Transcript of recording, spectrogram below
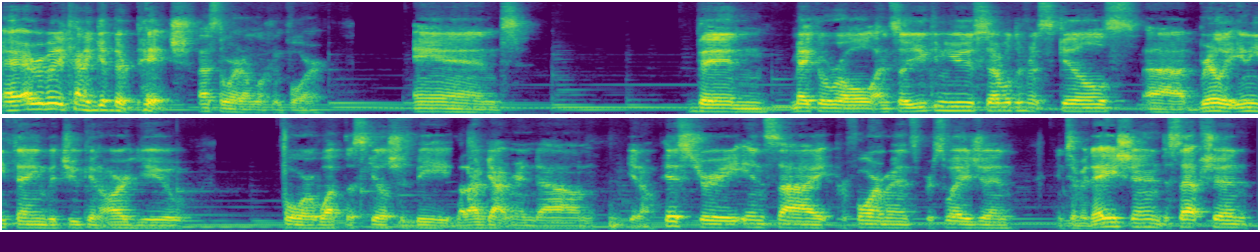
Everybody kind of give their pitch. That's the word I'm looking for. And then make a roll. And so you can use several different skills, uh, really anything that you can argue for what the skill should be. But I've got written down, you know, history, insight, performance, persuasion, intimidation, deception.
